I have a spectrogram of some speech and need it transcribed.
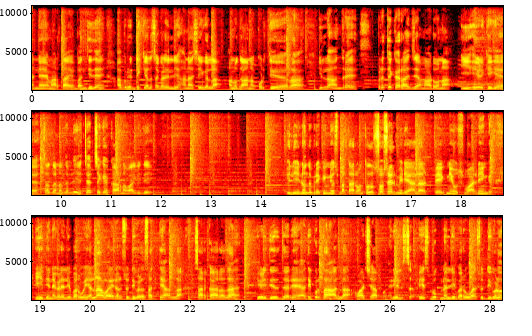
ಅನ್ಯಾಯ ಮಾಡ್ತಾ ಬಂದಿದೆ. ಅಭಿವೃದ್ಧಿ ಕೆಲಸಗಳಲ್ಲಿ ಹಣ ಸಿಗಲ್ಲ, ಅನುದಾನ ಕೊಡ್ತೀರಾ ಇಲ್ಲ ಅಂದರೆ ಪ್ರತ್ಯೇಕ ರಾಜ್ಯ ಮಾಡೋಣ ಈ ಹೇಳಿಕೆಗೆ ಸದನದಲ್ಲಿ ಚರ್ಚೆಗೆ ಕಾರಣವಾಗಿದೆ. ಇಲ್ಲಿ ಇನ್ನೊಂದು ಬ್ರೇಕಿಂಗ್ ನ್ಯೂಸ್ ಬರ್ತಾ ಇರುವಂಥದ್ದು social media alert fake news warning ಈ ದಿನಗಳಲ್ಲಿ ಬರುವ ಎಲ್ಲ ವೈರಲ್ ಸುದ್ದಿಗಳು ಸತ್ಯ ಅಲ್ಲ. ಸರ್ಕಾರದ ಹೇಳಿದ್ದರೆ ಅಧಿಕೃತ ಅಲ್ಲ. ವಾಟ್ಸಾಪ್ ರೀಲ್ಸ್ ಫೇಸ್ಬುಕ್ನಲ್ಲಿ ಬರುವ ಸುದ್ದಿಗಳು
